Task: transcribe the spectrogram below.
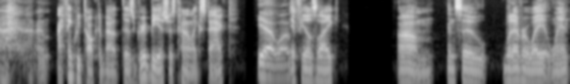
I, I think we talked about this. Group B is just kind of like stacked Yeah, it was. it feels like um and so whatever way it went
